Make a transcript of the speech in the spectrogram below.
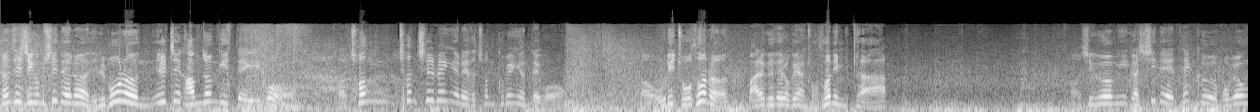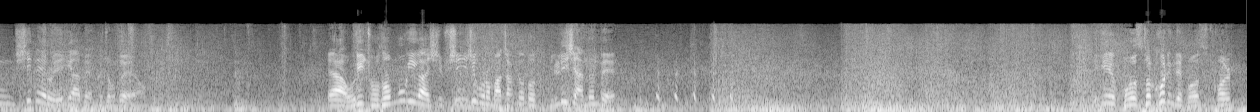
현재 지금 시대는 일본은 일제 강점기 때이고 어, 1000, 1700년에서 1900년 때고 어, 우리 조선은 말 그대로 그냥 조선입니다. 어, 지금 그러니까 시대 tech 보병 시대로 얘기하면 그 정도예요. 야 우리 조선 무기가 시- 신식으로 맞짱떠도 밀리지 않는데 이게 buster call인데 buster call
